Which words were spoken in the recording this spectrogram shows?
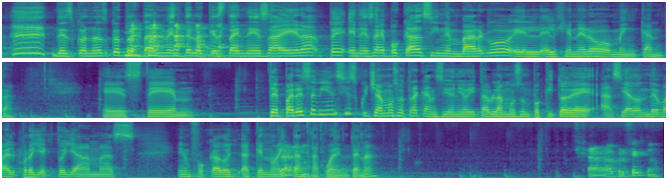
Desconozco totalmente lo que está en esa era, en esa época, sin embargo, el, género me encanta. Este... ¿Te parece bien si escuchamos otra canción y ahorita hablamos un poquito de hacia dónde va el proyecto ya más enfocado, ya que no hay tanta cuarentena? Claro, perfecto.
